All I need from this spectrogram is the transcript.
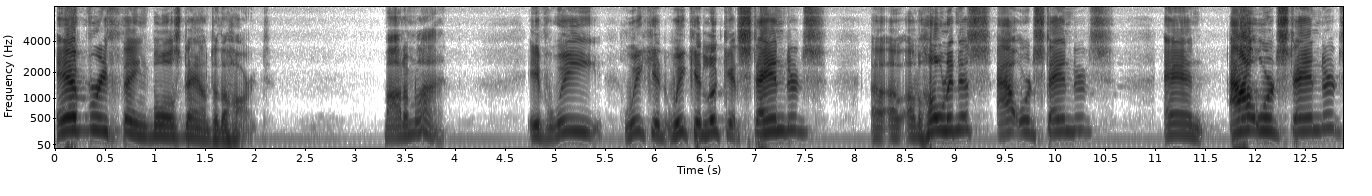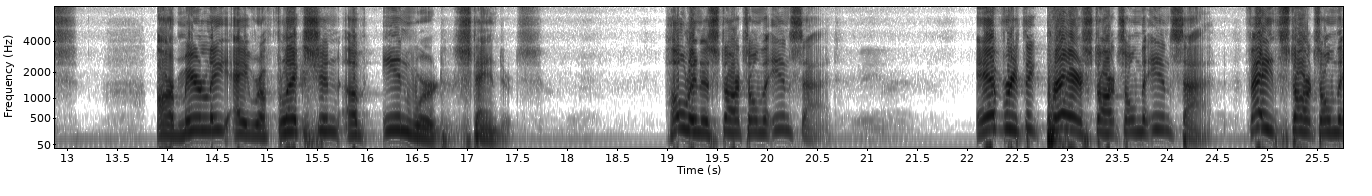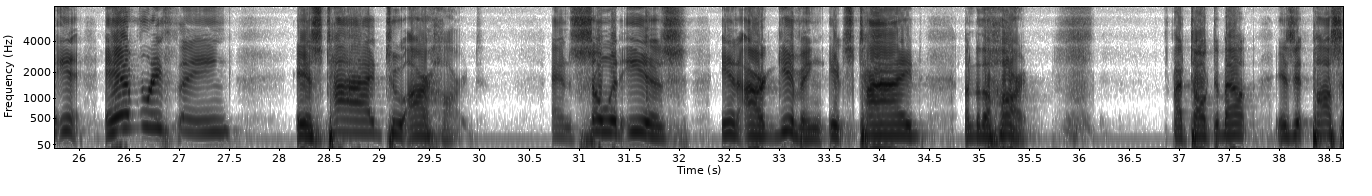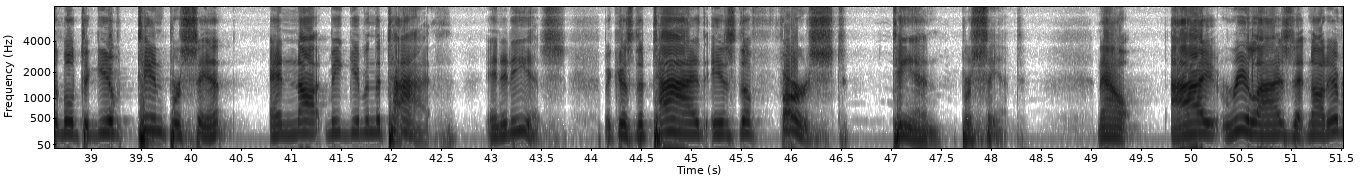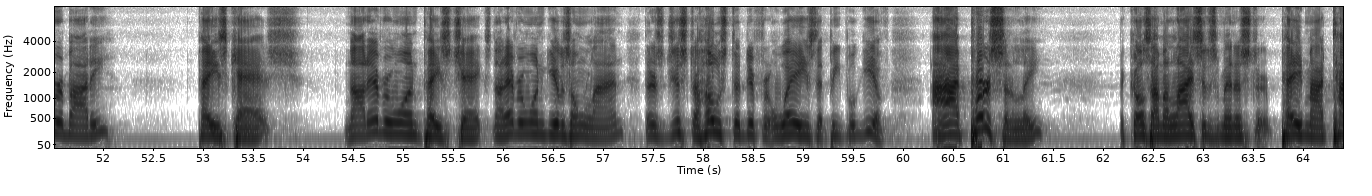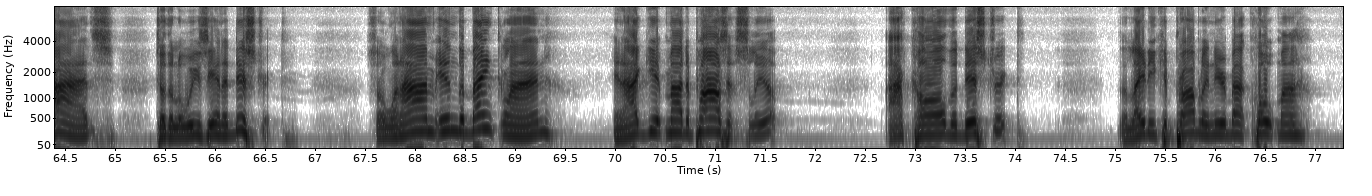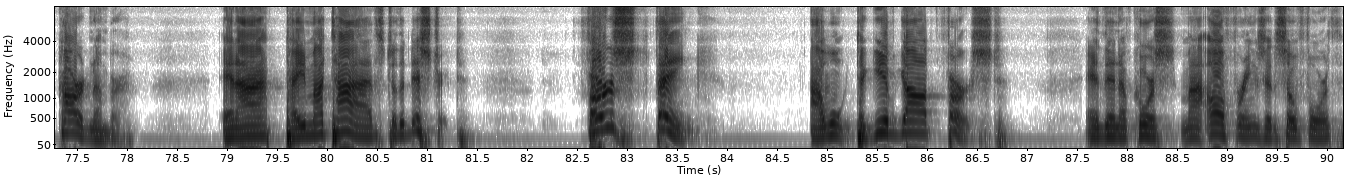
everything boils down to the heart. Bottom line. If we we could we could look at standards uh, of, of holiness, outward standards, and outward standards are merely a reflection of inward standards. Holiness starts on the inside. Everything, prayer starts on the inside. Faith starts on the in. Everything is tied to our heart. And so it is in our giving, it's tied under the heart. I talked about is it possible to give 10% and not be given the tithe? And it is, because the tithe is the first 10%. Now, I realize that not everybody pays cash. Not everyone pays checks. Not everyone gives online. There's just a host of different ways that people give. I personally, because I'm a licensed minister, pay my tithes to the Louisiana district. So when I'm in the bank line and I get my deposit slip, I call the district. The lady could probably near about quote my card number. And I pay my tithes to the district. First thing, I want to give God first. And then, of course, my offerings and so forth,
